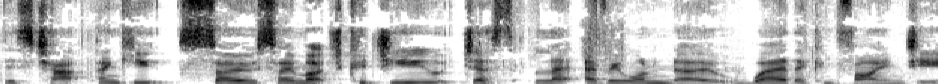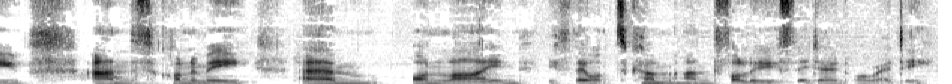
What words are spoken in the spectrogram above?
this chat. Thank you so, so much. Could you just let everyone know where they can find you and the economy um, online if they want to come mm. and follow you if they don't already?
